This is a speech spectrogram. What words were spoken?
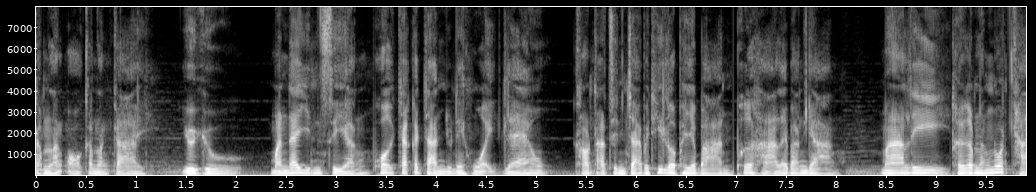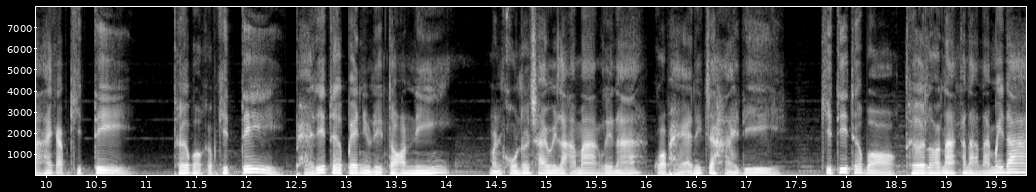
กำลังออกกำลังกาย อยู่ๆ มันได้ยินเสียงพวกจักรจันอยู่ในหัวอีกแล้ว เขาตัดสินใจไปที่รถพยาบาลเพื่อหาอะไรบางอย่าง มาลีเธอกำลังนวดขาให้กับคิตตี้ เธอบอกกับคิตตี้แผลที่เธอเป็นอยู่ในตอนนี้ มันคงต้องใช้เวลามากเลยนะ กว่าแผลนี้จะหายดี คิตตี้เธอบอก เธอรอนานขนาดนั้นไม่ได้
